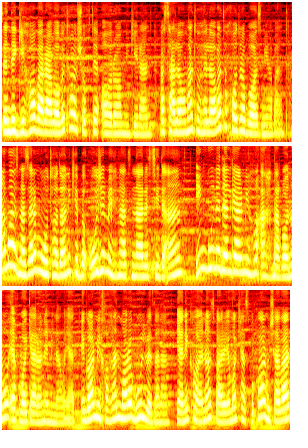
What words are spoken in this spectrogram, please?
زندگی ها و روابط آشفته آرام می‌گیرند و سلامت و حلاوت خود را باز مییابند. اما از نظر معتادانی که به اوج مهنت نرسیده اند این گونه دلگرمی ها احمقانه و اقواگرانه می نماید انگار می‌خواهند ما را گول بزنند. یعنی کائنات برای ما کسب و کار می شود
